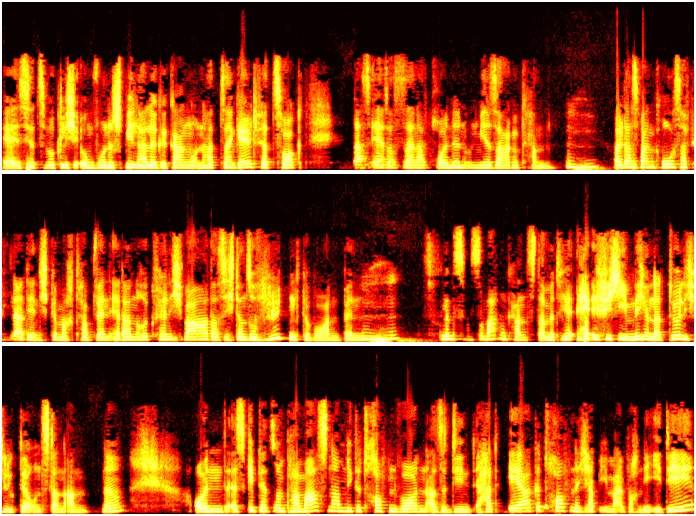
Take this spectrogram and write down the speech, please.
er ist jetzt wirklich irgendwo in eine Spielhalle gegangen und hat sein Geld verzockt, dass er das seiner Freundin und mir sagen kann. Mhm. Weil das war ein großer Fehler, den ich gemacht habe, wenn er dann rückfällig war, dass ich dann so wütend geworden bin. Mhm. Das Schlimmste, was du machen kannst, damit helfe ich ihm nicht und natürlich lügt er uns dann an. Ne? Und es gibt jetzt so ein paar Maßnahmen, die getroffen wurden. Also die hat er getroffen. Ich habe ihm einfach eine Idee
